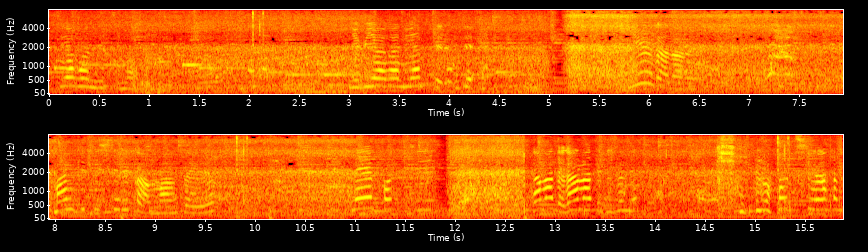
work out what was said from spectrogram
ですよ本日も。指輪が似合ってるで優雅だね。満喫してる感満載だよ。ねえポッチ頑張って頑張って進んで。気持ち悪い。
